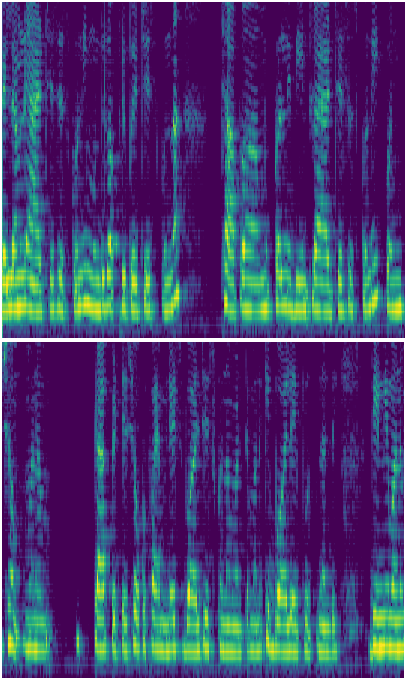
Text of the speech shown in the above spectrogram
బెల్లంని యాడ్ చేసేసుకొని ముందుగా ప్రిపేర్ చేసుకున్న చేప ముక్కల్ని దీంట్లో యాడ్ చేసేసుకొని కొంచెం మనం క్యాప్ పెట్టేసి ఒక ఫైవ్ మినిట్స్ బాయిల్ చేసుకున్నామంటే మనకి బాయిల్ అయిపోతుందండి. దీన్ని మనం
